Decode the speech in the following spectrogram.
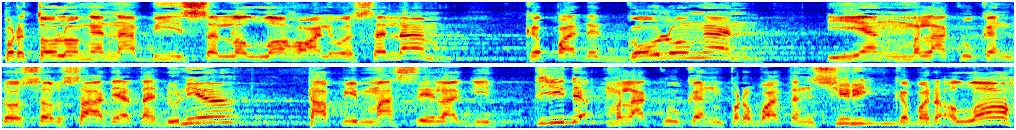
pertolongan Nabi sallallahu alaihi wasallam kepada golongan yang melakukan dosa besar di atas dunia tapi masih lagi tidak melakukan perbuatan syirik kepada Allah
